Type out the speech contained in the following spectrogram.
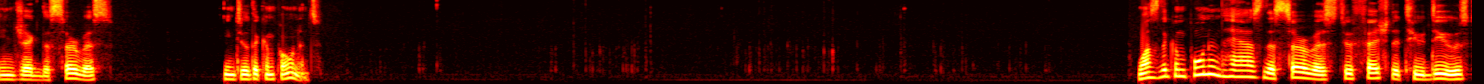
inject the service into the component. Once the component has the service to fetch the to-dos,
